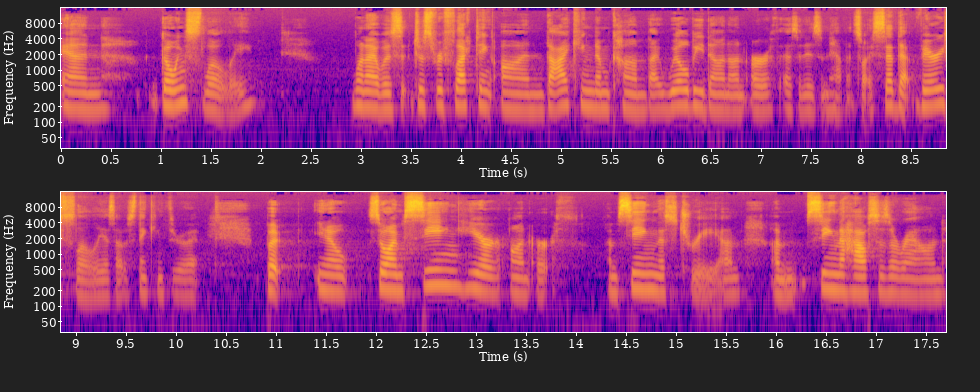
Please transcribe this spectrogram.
and going slowly when I was just reflecting on thy kingdom come, thy will be done on earth as it is in heaven. So I said that very slowly as I was thinking through it. But, you know, so I'm seeing here on earth. I'm seeing this tree. I'm, I'm seeing the houses around.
